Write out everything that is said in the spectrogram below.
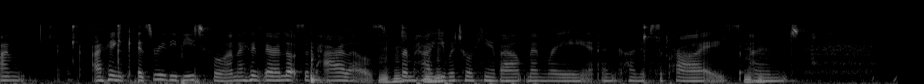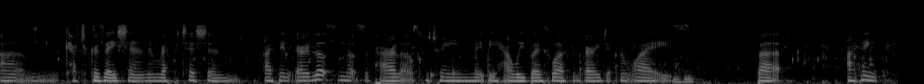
I'm. I think it's really beautiful, and I think there are lots of parallels Mhm, from how mhm. you were talking about memory and kind of surprise Mhm. and um, categorization and repetition. I think there are lots and lots of parallels between maybe how we both work in very different ways, Mhm. but I think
